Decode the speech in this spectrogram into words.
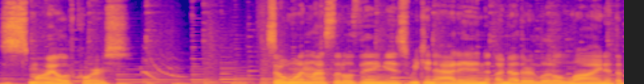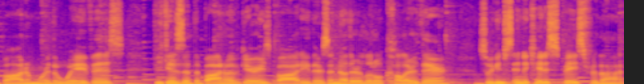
smile, of course. So one last little thing is we can add in another little line at the bottom where the wave is, because at the bottom of Gary's body, there's another little color there. So we can just indicate a space for that.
